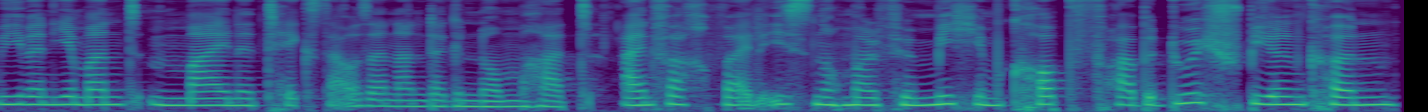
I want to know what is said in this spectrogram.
wie wenn jemand meine Texte auseinandergenommen hat. Einfach weil ich es nochmal für mich im Kopf habe durchspielen können.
